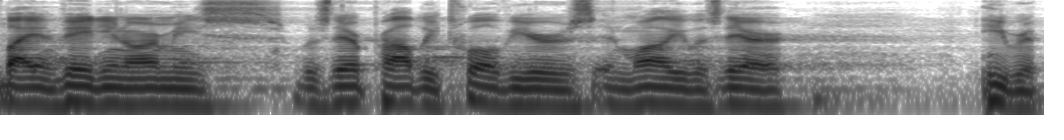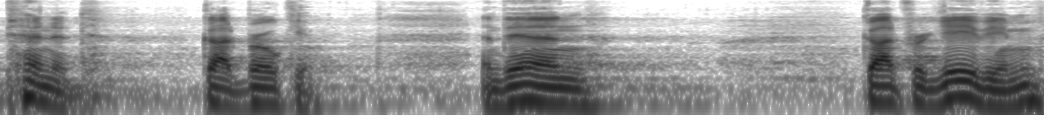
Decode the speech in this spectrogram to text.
by invading armies, was there probably 12 years, and while he was there, he repented. God broke him. And then God forgave him,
